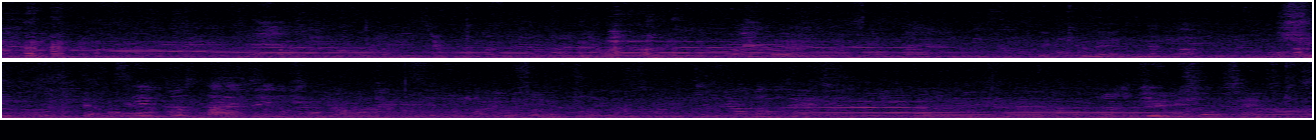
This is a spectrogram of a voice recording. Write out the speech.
税理士の先生。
